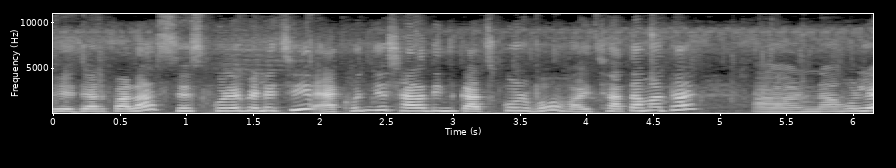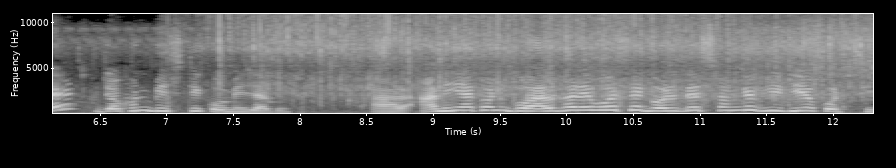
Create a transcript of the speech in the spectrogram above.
ভেজার পালা শেষ করে ফেলেছি। এখন যে সারাদিন কাজ করব হয় ছাতা মাথায়, আর না হলে যখন বৃষ্টি কমে যাবে। আর আমি এখন গোয়াল ঘরে বসে গরুদের সঙ্গে ভিডিও করছি।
